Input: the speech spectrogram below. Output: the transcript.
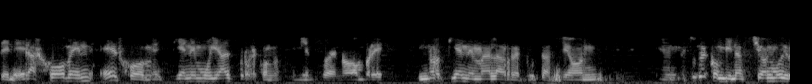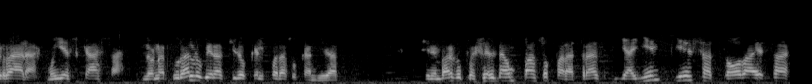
Era joven, es joven, tiene muy alto reconocimiento de nombre, no tiene mala reputación. Es una combinación muy rara, muy escasa. Lo natural hubiera sido que él fuera su candidato. Sin embargo, pues él da un paso para atrás y ahí empieza toda esa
